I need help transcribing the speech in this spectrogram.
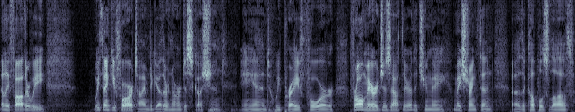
Heavenly Father, we we thank you for our time together and our discussion. And we pray for for all marriages out there that you may may strengthen uh, the couple's love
